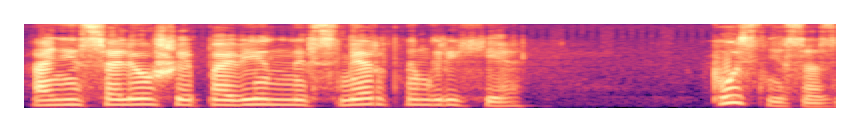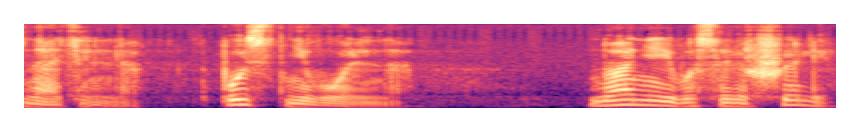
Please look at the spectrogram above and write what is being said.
Они с Алешей повинны в смертном грехе. Пусть несознательно, пусть невольно. Но они его совершили».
